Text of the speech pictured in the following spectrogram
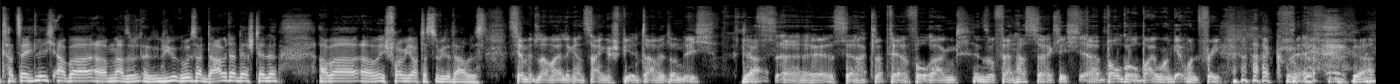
tatsächlich, aber ähm, also liebe Grüße an David an der Stelle. Aber äh, ich freue mich auch, dass du wieder da bist. Ist ja mittlerweile ganz eingespielt, David und ich. Das ja. äh, ist ja, klappt ja hervorragend. Insofern hast du eigentlich äh, BOGO, buy one, get one free. cool. ja.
